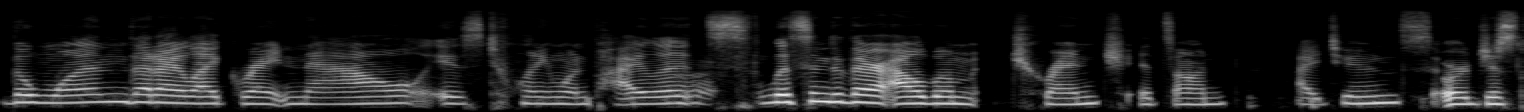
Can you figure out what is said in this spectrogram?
the one that I like right now is Twenty One Pilots. Listen to their album Trench. It's on iTunes, or just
